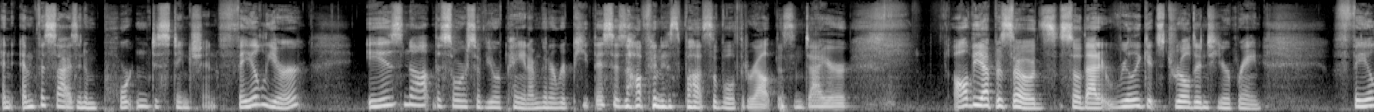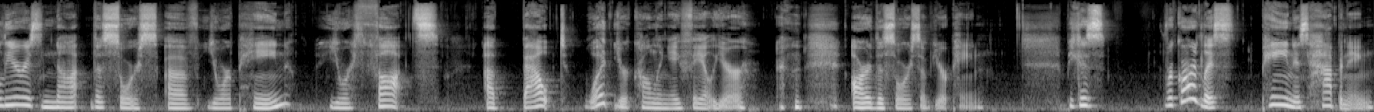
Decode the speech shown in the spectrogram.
and emphasize an important distinction. Failure is not the source of your pain. I'm going to repeat this as often as possible throughout this entire all the episodes so that it really gets drilled into your brain. Failure is not the source of your pain. Your thoughts about what you're calling a failure are the source of your pain. Because regardless, pain is happening.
